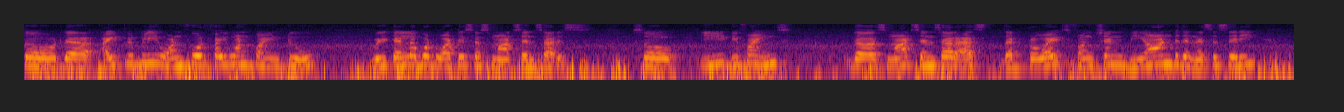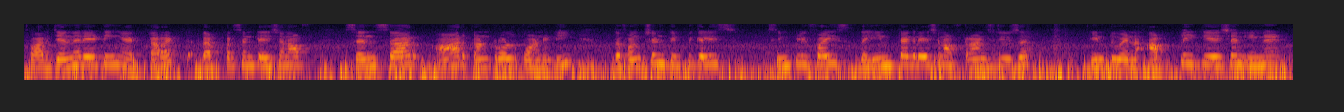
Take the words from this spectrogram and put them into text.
so the IEEE 1451.2 will tell about what is a smart sensor is. So he defines the smart sensor as that provides function beyond the necessary for generating a correct representation of sensor or control quantity. The function typically simplifies the integration of transducer into an application in a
